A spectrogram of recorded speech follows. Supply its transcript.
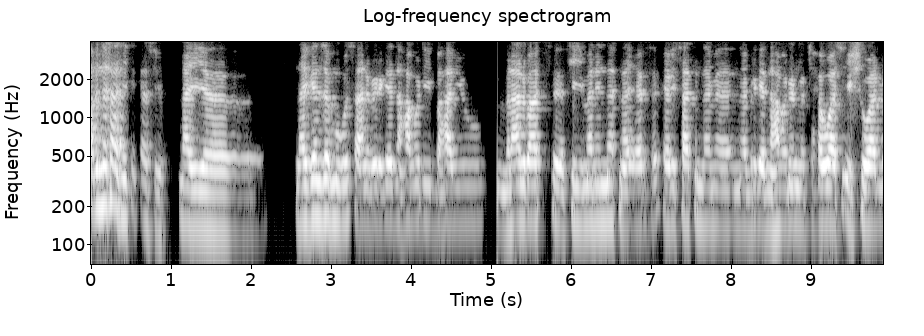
ኣብነታት ይጥቀስ እዩ ናይ ናይ ገንዘብ ምውፃእ ንብርጌድ ንሓመዱ ይበሃል እዩ ምናልባት እቲ መንነት ናይ ኤሪሳትን ናይ ብርጌድ ንሓመዱን ምትሕዋስ እሹ ኣሎ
